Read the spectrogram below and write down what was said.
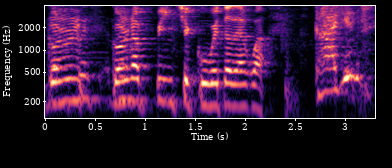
con, después, con una pinche cubeta de agua, cállense.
